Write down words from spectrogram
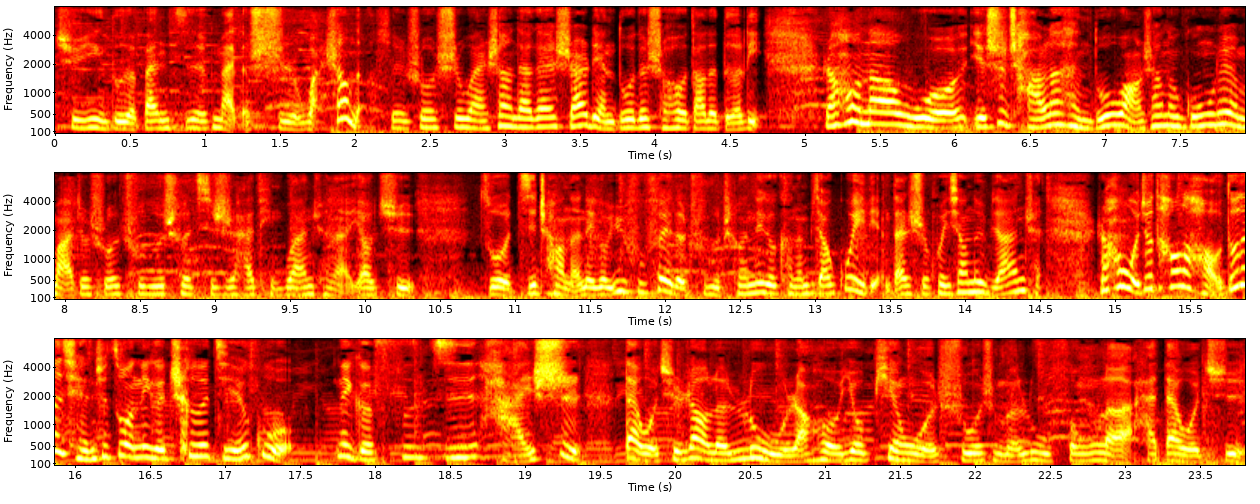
去印度的班机买的是晚上的，所以说是晚上大概十二点多的时候到的德里。然后呢，我也是查了很多网上的攻略嘛，就说出租车其实还挺不安全的，要去坐机场的那个预付费的出租车，那个可能比较贵一点，但是会相对比较安全。然后我就掏了好多的钱去坐那个车，结果那个司机还是带我去绕了路，然后又骗我说什么路封了，还带我去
